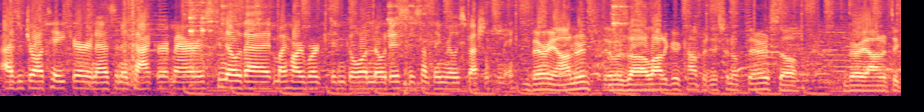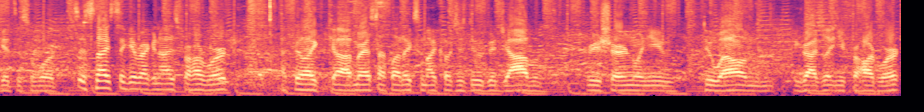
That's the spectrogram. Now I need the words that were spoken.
as a draw taker and as an attacker at Marist. To know that my hard work didn't go unnoticed is something really special to me. I'm very honored. There was a lot of good competition up there, so I'm very honored to get this award. It's, it's nice to get recognized for hard work. I feel like uh, Marist Athletics and my coaches do a good job of reassuring when you do well and congratulating you for hard work.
